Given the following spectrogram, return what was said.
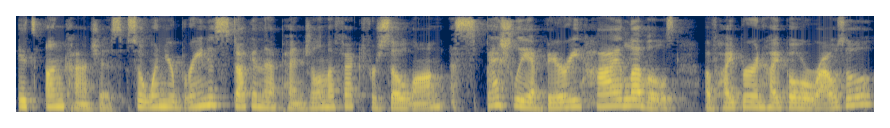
it's unconscious. So when your brain is stuck in that pendulum effect for so long, especially at very high levels of hyper and hypoarousal,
